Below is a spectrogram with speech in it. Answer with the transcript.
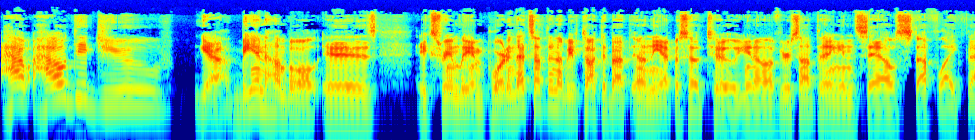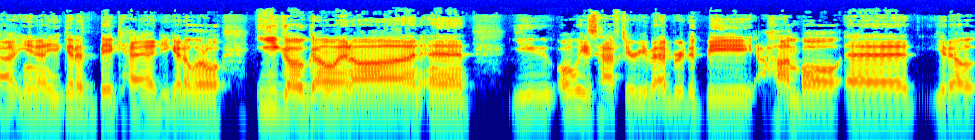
how how did you? Yeah, being humble is extremely important. That's something that we've talked about on the episode too. You know, if you're something in sales, stuff like that, you know, you get a big head, you get a little ego going on, and you always have to remember to be humble and, you know,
